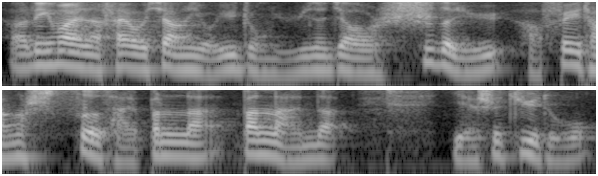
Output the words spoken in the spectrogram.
呃，另外呢，还有像有一种鱼呢，叫狮子鱼啊，非常色彩斑斓斑斓的，也是剧毒。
